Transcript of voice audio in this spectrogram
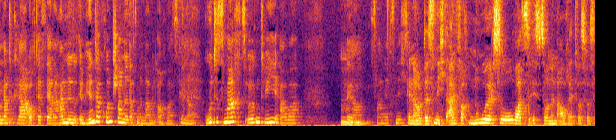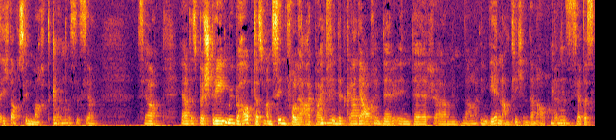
nannte klar auch der faire Handel im Hintergrund schon, ne, dass man damit auch was genau. Gutes macht irgendwie, aber mhm. ja, es waren jetzt nicht. Genau, so. dass nicht einfach nur so was ist, sondern auch etwas, was echt auch Sinn macht. Mhm. Das ist ja ist ja, ja das Bestreben überhaupt, dass man sinnvolle Arbeit mhm. findet, gerade auch in der, in der, ähm, na, im Ehrenamtlichen dann auch. Mhm. Das ist ja das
